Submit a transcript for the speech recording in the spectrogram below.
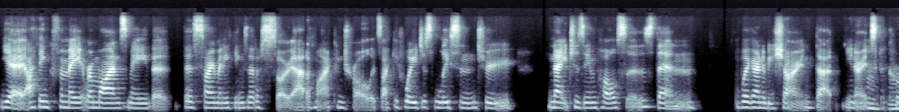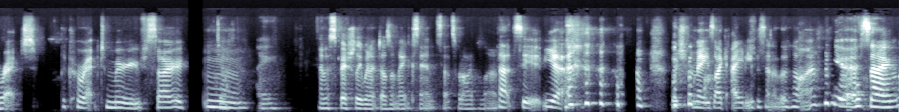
yeah, I think for me, it reminds me that there's so many things that are so out of my control. It's like if we just listen to nature's impulses, then we're going to be shown that, you know, it's mm-hmm. the correct, the correct move. So mm, definitely. And especially when it doesn't make sense. That's what I've learned. That's it. Yeah. Which for me is like 80% of the time. Yeah, same.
